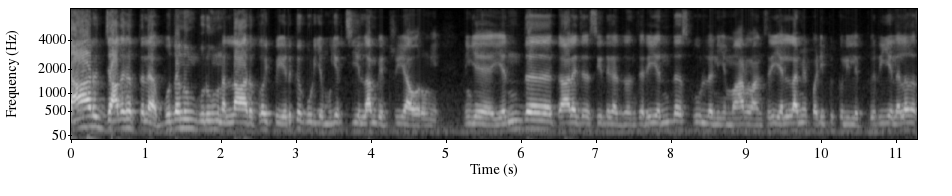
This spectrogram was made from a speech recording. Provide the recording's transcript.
யார் ஜாதகத்தில் புதனும் குருவும் நல்லா இருக்கோ இப்போ எடுக்கக்கூடிய முயற்சி எல்லாம் வெற்றியாக வரும். நீங்கள் எந்த காலேஜில் சீட்டு கிடைச்சாலும் சரி எந்த ஸ்கூலில் நீங்கள் மாறலாம் சரி எல்லாமே படிப்புக்குள்ளியில் பெரிய லெவலை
